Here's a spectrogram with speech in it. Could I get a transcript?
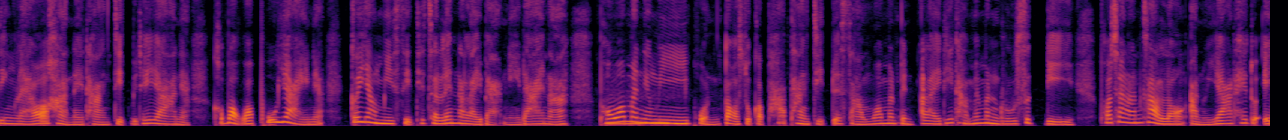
ริง ๆ แล้วอะค่ะในทางจิตวิทยาเนี่ยเขาบอกว่าผู้ใหญ่เนี่ยก็ยังมีสิทธิ์ที่จะเล่นอะไรแบบนี้ได้นะ เพราะว่ามันยังมีผลต่อสุขภาพทางจิตด้วยซ้ำว่ามันเป็นอะไรที่ทำให้มันรู้สึกดี เพราะฉะนั้นค่ะลองอนุญาตให้ตัวเอ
